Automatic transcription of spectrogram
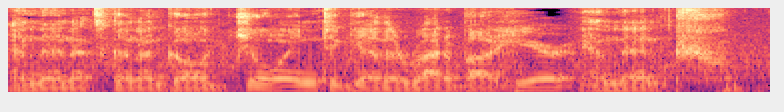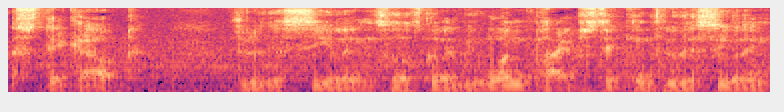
And then it's going to go join together right about here and then phew, stick out through the ceiling. So it's going to be one pipe sticking through the ceiling,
